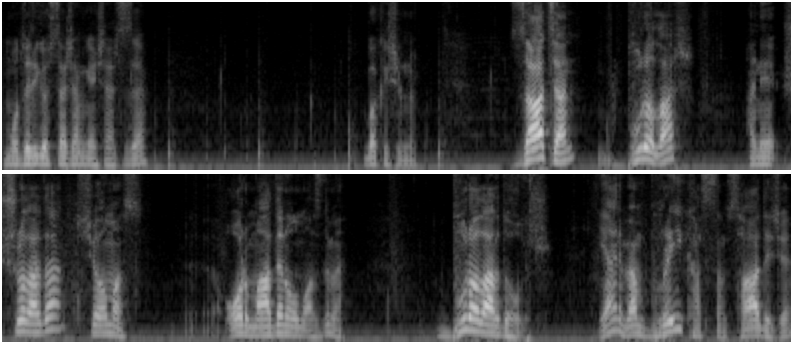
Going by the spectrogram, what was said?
Modeli göstereceğim gençler size. Bakın şimdi. Zaten buralar hani şuralarda şey olmaz. Or maden olmaz değil mi? Buralarda olur. Yani ben burayı kassam sadece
